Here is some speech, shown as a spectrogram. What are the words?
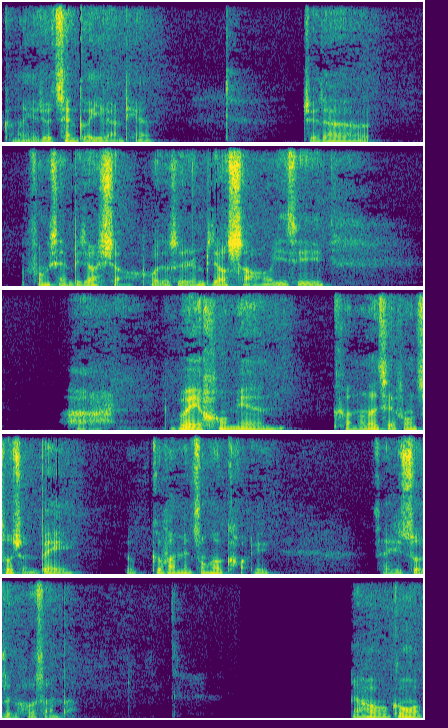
可能也就间隔一两天，觉得风险比较小，或者是人比较少，以及啊为后面可能的解封做准备，有各方面综合考虑，再去做这个核酸吧。然后跟我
